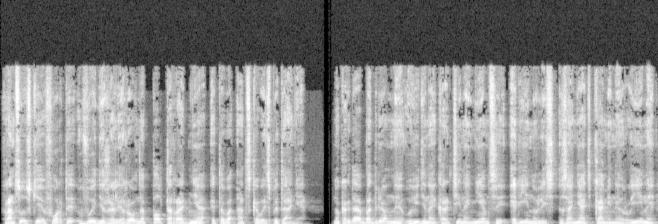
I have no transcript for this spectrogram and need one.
Французские форты выдержали ровно полтора дня этого адского испытания. Но когда ободренные увиденной картиной немцы ринулись занять каменные руины,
